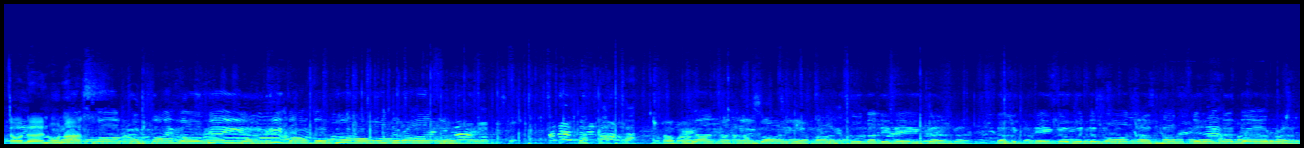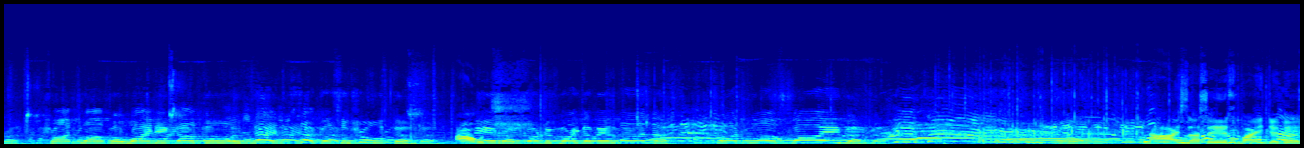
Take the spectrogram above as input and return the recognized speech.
Ito din, unas. Shot clock 5 away. Rebound the Guru on the run. Nakayan Matigay, pass to Dalidig. Dalidig with the ball, pass to Nader. Shot clock winding down to 10 seconds to shoot. Ouch. Here, guarded by the mailman. Shot clock 5. Yes, sir! Nice assist by Jadid.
